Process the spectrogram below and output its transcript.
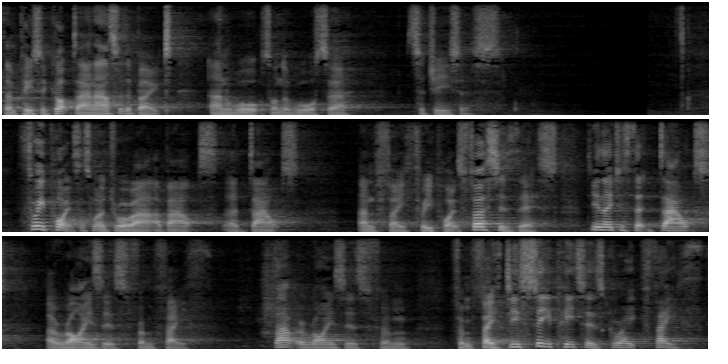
Then Peter got down out of the boat and walked on the water to Jesus. Three points I just want to draw out about uh, doubt and faith. Three points. First is this Do you notice that doubt arises from faith? Doubt arises from, from faith. Do you see Peter's great faith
